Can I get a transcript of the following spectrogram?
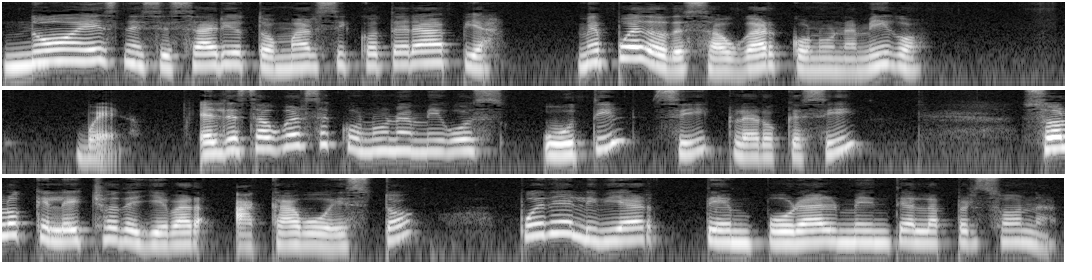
no es necesario tomar psicoterapia, me puedo desahogar con un amigo. Bueno, el desahogarse con un amigo es útil, sí, claro que sí, solo que el hecho de llevar a cabo esto puede aliviar temporalmente a la persona,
